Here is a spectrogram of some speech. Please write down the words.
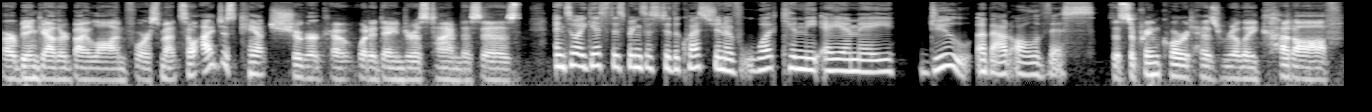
are being gathered by law enforcement. So I just can't sugarcoat what a dangerous time this is. And so I guess this brings us to the question of what can the AMA do about all of this? The Supreme Court has really cut off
